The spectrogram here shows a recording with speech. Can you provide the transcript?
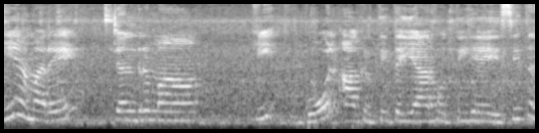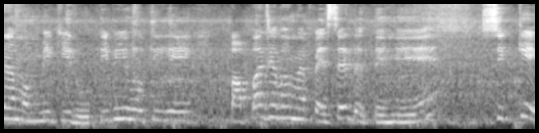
ये हमारे चंद्रमा की गोल आकृति तैयार होती है। इसी तरह मम्मी की रोटी भी होती है। पापा जब हमें पैसे देते हैं, सिक्के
